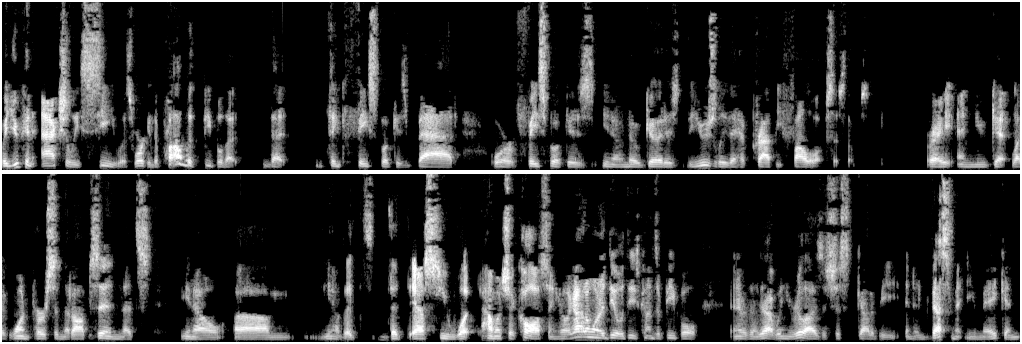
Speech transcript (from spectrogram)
but you can actually see what's working. The problem with people that that think Facebook is bad or Facebook is you know no good is usually they have crappy follow up systems, right? And you get like one person that opts in that's you know um, you know that that asks you what how much it costs, and you're like I don't want to deal with these kinds of people and everything like that. When you realize it's just got to be an investment you make, and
